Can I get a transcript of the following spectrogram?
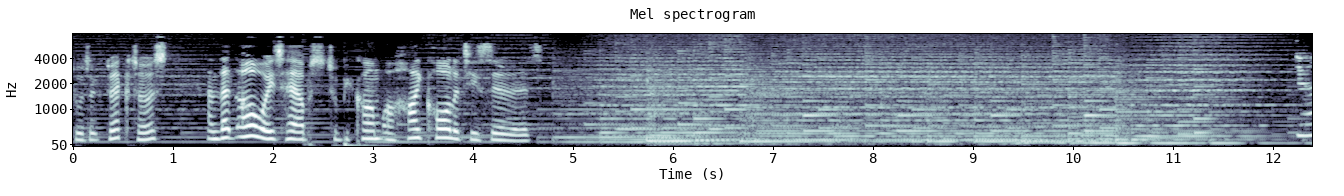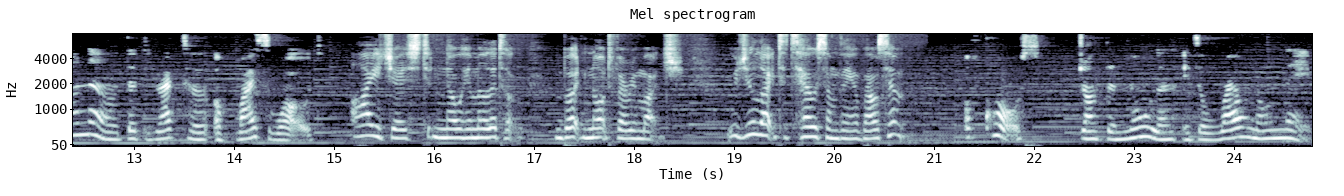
to the directors, and that always helps to become a high quality series. Do you know the director of Westworld? I just know him a little, but not very much. Would you like to tell something about him? Of course. Jonathan Nolan is a well known name.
